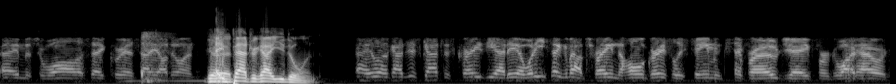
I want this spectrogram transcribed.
Hey, Mr. Wallace. Hey, Chris. How y'all doing? Hey, Patrick, how you doing? Hey, look, I just got this crazy idea. What do you think about trading the whole Grizzlies team except for OJ for Dwight Howard?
